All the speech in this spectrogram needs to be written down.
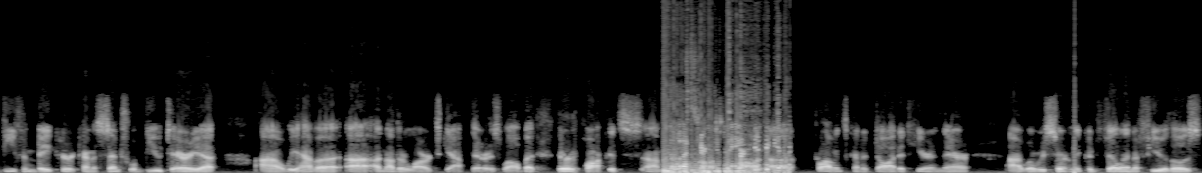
Diefenbaker kind of central Butte area uh, we have a, uh, another large gap there as well. But there are pockets um, across the uh, province, kind of dotted here and there, uh, where we certainly could fill in a few of those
